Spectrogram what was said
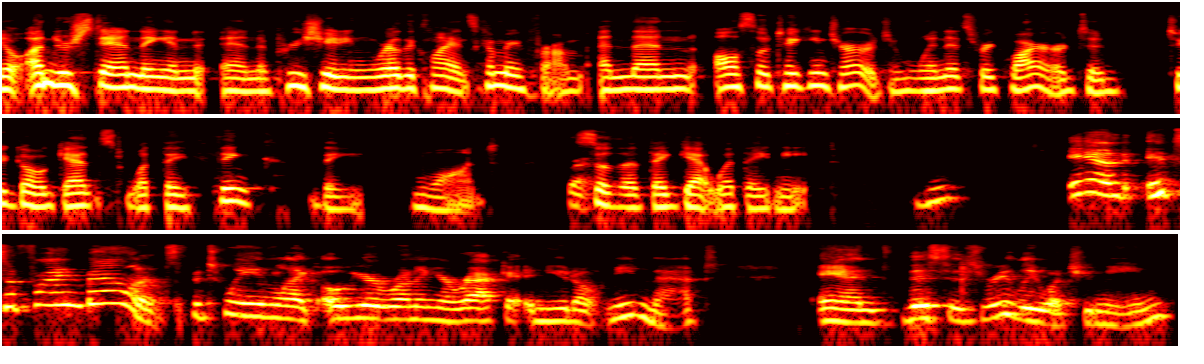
know understanding and, and appreciating where the client's coming from and then also taking charge and when it's required to to go against what they think they want right. so that they get what they need. Mm-hmm and it's a fine balance between like oh you're running a racket and you don't mean that and this is really what you mean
